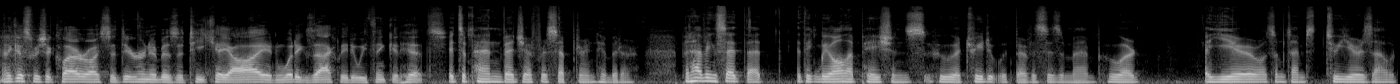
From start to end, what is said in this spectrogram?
I guess we should clarify cediranib is a TKI, and what exactly do we think it hits? It's a pan-VEGF receptor inhibitor. But having said that, I think we all have patients who are treated with bevacizumab who are a year or sometimes two years out.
